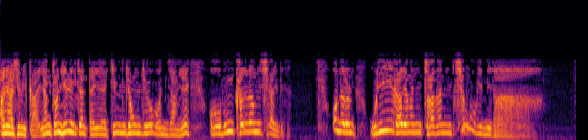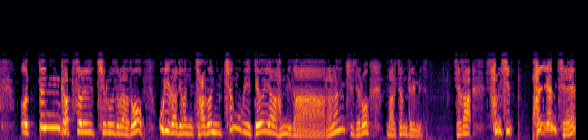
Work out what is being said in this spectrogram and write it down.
안녕하십니까. 양촌 힐링센터의 김종주 원장의 5분 칼럼 시간입니다. 오늘은 우리 가정은 작은 천국입니다. 어떤 값을 치르더라도 우리 가정은 작은 천국이 되어야 합니다. 라는 주제로 말씀드립니다. 제가 38년째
